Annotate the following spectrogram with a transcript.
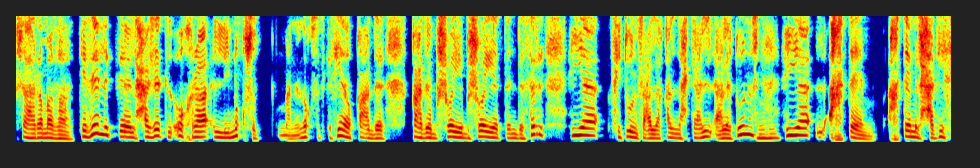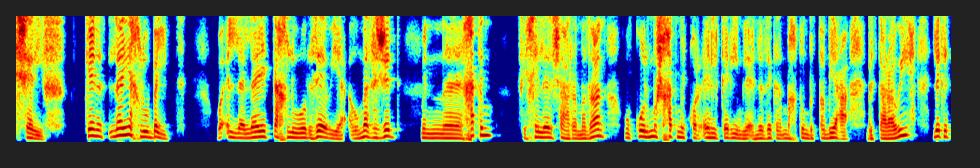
شهر رمضان. كذلك الحاجات الأخرى اللي نقصد معنى نقصد كثيرا وقاعدة قاعدة بشوية بشوية تندثر هي في تونس على الأقل نحكي على, على تونس هي الأختام أختام الحديث الشريف. كانت لا يخلو بيت وإلا لا تخلو زاوية أو مسجد من ختم في خلال شهر رمضان ونقول مش ختم القرآن الكريم لأنه ذاك مختوم بالطبيعة بالتراويح لكن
